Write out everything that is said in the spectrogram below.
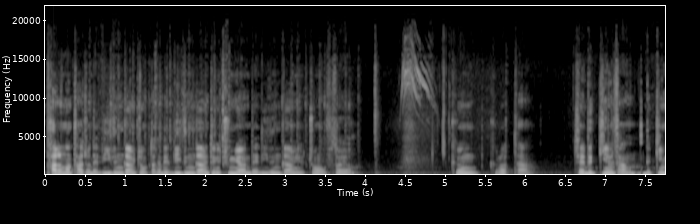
다른 건 다 좋은데 리듬감이 좀 없다. 근데 리듬감이 되게 중요한데 리듬감이 좀 없어요. 그건 그렇다. 제 느낌상 느낌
